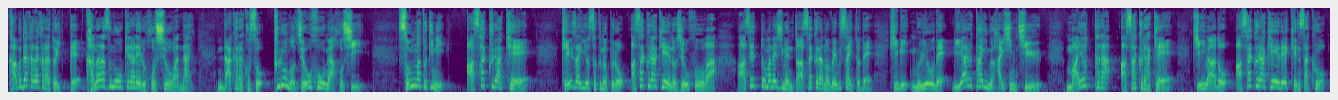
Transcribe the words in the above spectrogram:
株高だからといって必ず設けられる保証はない。だからこそプロの情報が欲しい。そんな時に朝倉慶。経済予測のプロ朝倉慶の情報はアセットマネジメント朝倉のウェブサイトで日々無料でリアルタイム配信中。迷ったら朝倉慶。キーワード朝倉慶で検索を。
